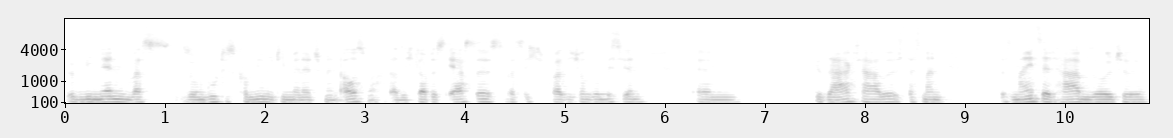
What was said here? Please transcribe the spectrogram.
irgendwie nennen, was so ein gutes Community Management ausmacht. Also ich glaube, das Erste ist, was ich quasi schon so ein bisschen ähm, gesagt habe, ist, dass man das Mindset haben sollte,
